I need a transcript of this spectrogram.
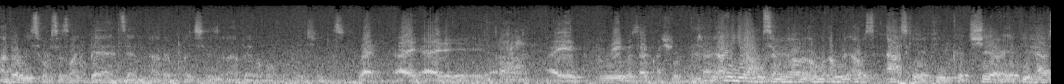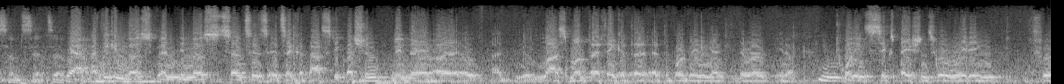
other resources like beds and other places available for patients. Right, I, I, I agree with that question. Sorry. Uh, Yeah, I'm sorry. I'm- I'm- was asking if you could share, if you have some sense of... Yeah, I think in most, in in most senses, it's a capacity question. I mean, there, uh, uh, last month, I think, at the, at the board meeting, I- there were, you know, 26 patients who were waiting for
